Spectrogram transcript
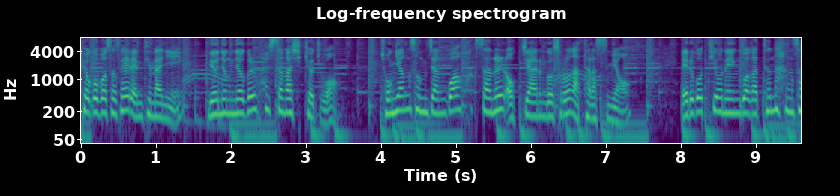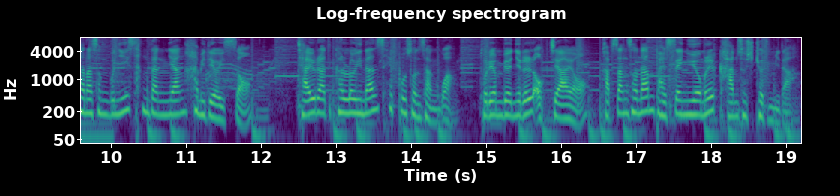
표고버섯의 렌티난이 면역력을 활성화시켜 주어 종양 성장과 확산을 억제하는 것으로 나타났으며 에르고티오네인과 같은 항산화 성분이 상당량 함유되어 있어 자유라디칼로 인한 세포 손상과 돌연 변이를 억제하여 갑상선암 발생 위험을 감소시켜 줍니다.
